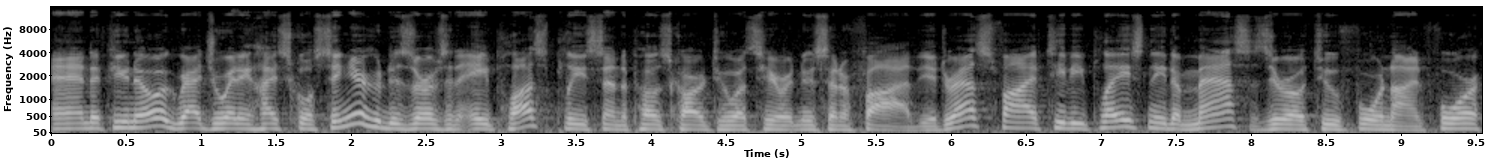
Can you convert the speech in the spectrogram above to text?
And if you know a graduating high school senior who deserves an A+, plus, please send a postcard to us here at News Center 5. The address, 5 TV Place, Needham, Mass. 02494.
